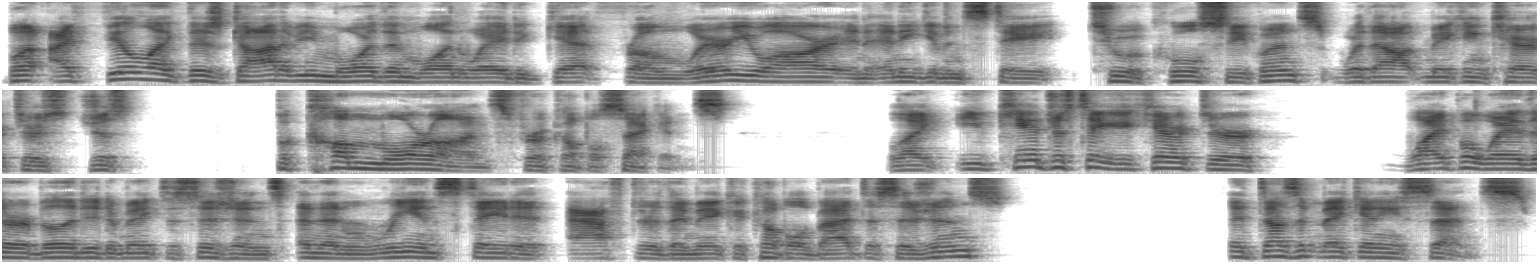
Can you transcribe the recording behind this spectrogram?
But I feel like there's got to be more than one way to get from where you are in any given state to a cool sequence without making characters just become morons for a couple seconds. Like you can't just take a character, wipe away their ability to make decisions, and then reinstate it after they make a couple of bad decisions. It doesn't make any sense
